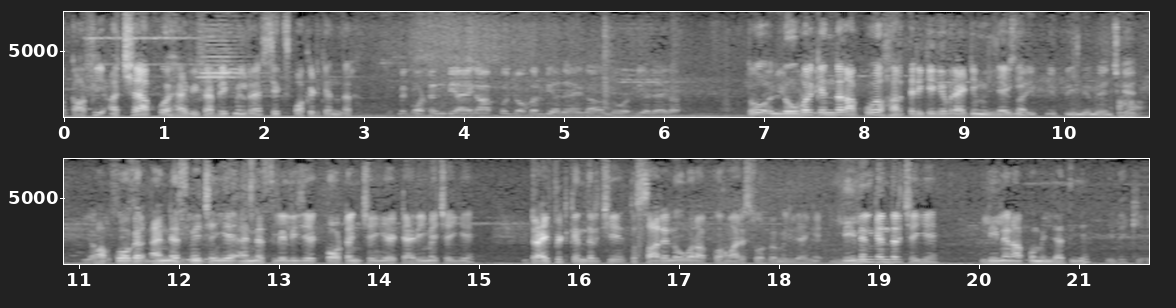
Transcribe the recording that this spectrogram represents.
और काफ़ी अच्छा आपको हैवी फैब्रिक मिल रहा है सिक्स पॉकेट के अंदर। इसमें कॉटन भी आएगा आपको जॉगर भी आ जाएगा लोअर भी आ जाएगा। तो लोवर के अंदर आपको हर तरीके की वैरायटी मिल जाएगी। प्रीमियम रेंज के। हाँ। आपको अगर 600 एनएस में चाहिए एनएस ले लीजिए कॉटन चाहिए टेरी में चाहिए ड्राई फिट के अंदर चाहिए तो सारे लोवर आपको हमारे स्टोर पे मिल जाएँगे। लीलन के अंदर चाहिए लीलन आपको मिल जाती है। ये देखिए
